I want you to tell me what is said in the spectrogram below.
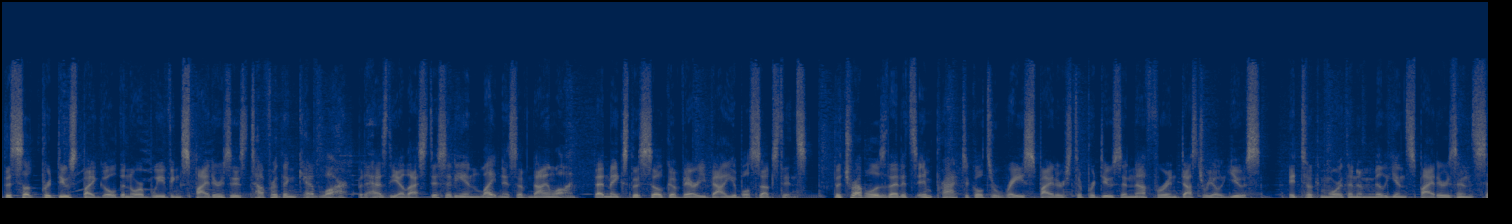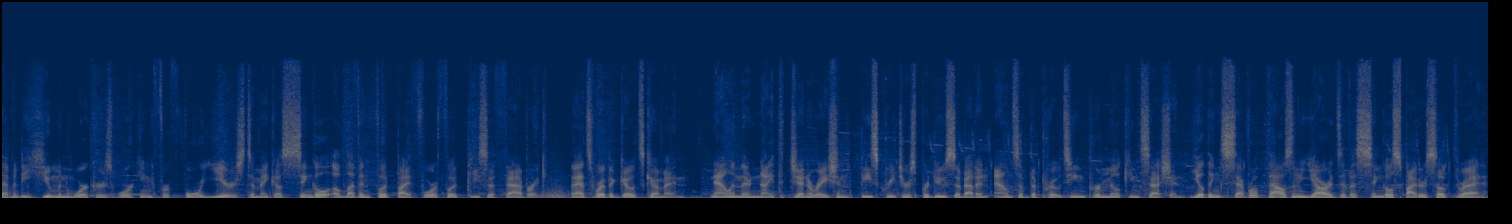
The silk produced by golden orb weaving spiders is tougher than Kevlar, but has the elasticity and lightness of nylon. That makes the silk a very valuable substance. The trouble is that it's impractical to raise spiders to produce enough for industrial use. It took more than a million spiders and 70 human workers working for four years to make a single 11 foot by 4 foot piece of fabric. That's where the goats come in. Now in their ninth generation, these creatures produce about an ounce of the protein per milking session, yielding several thousand yards of a single spider silk thread.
